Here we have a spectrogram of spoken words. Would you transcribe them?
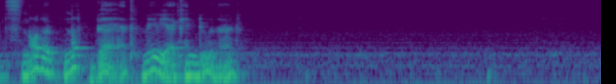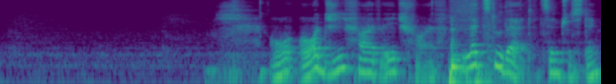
It's not a not bad. Maybe I can do that. Or, or g5, h5. Let's do that. It's interesting.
